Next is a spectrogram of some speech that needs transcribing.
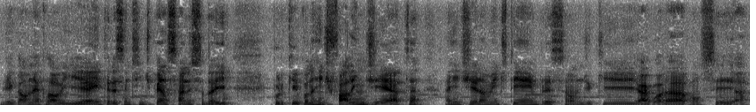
Legal, né, Clau? E é interessante a gente pensar nisso daí, porque quando a gente fala em dieta, a gente geralmente tem a impressão de que agora vão ser ah,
